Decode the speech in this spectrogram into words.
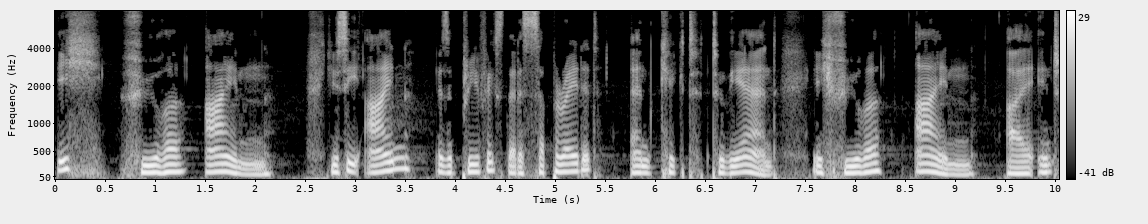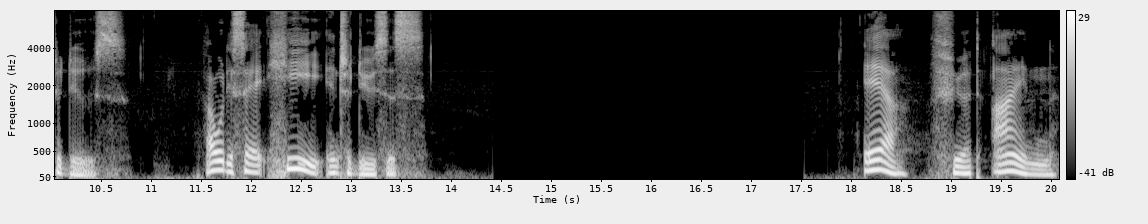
Ich führe ein. You see, ein is a prefix that is separated and kicked to the end. Ich führe ein. I introduce. How would you say he introduces? Er führt ein.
